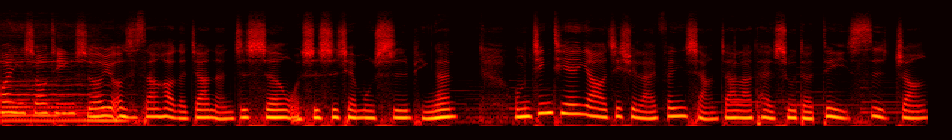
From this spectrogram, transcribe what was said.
欢迎收听十二月二十三号的迦南之声，我是世谦牧师平安。我们今天要继续来分享加拉太书的第四章，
